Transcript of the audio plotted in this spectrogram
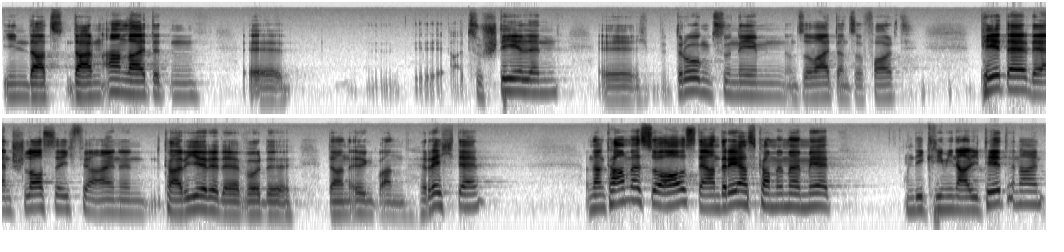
ihn darin anleiteten, äh, zu stehlen, äh, Drogen zu nehmen und so weiter und so fort. Peter, der entschloss sich für eine Karriere, der wurde dann irgendwann Richter und dann kam es so aus, der Andreas kam immer mehr in die Kriminalität hinein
